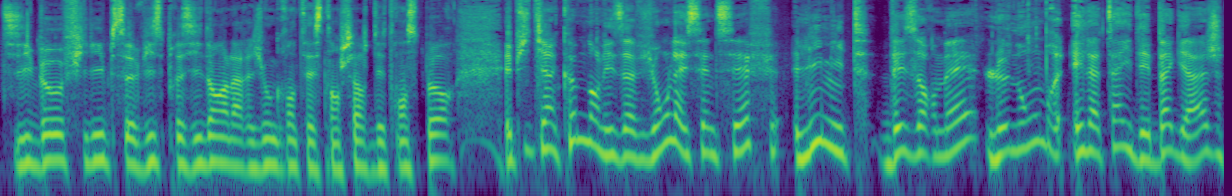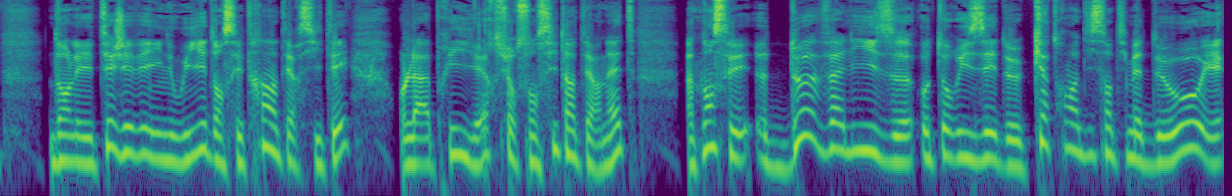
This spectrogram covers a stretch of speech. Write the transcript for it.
Thibaut Phillips, vice-président à la région Grand Est en charge des transports. Et puis tiens, comme dans les avions, la SNCF limite désormais le nombre et la taille des bagages dans les TGV Inouï et dans ses trains intercités. On l'a appris hier sur son site internet. Maintenant, c'est deux valises autorisées de 90 cm de haut et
